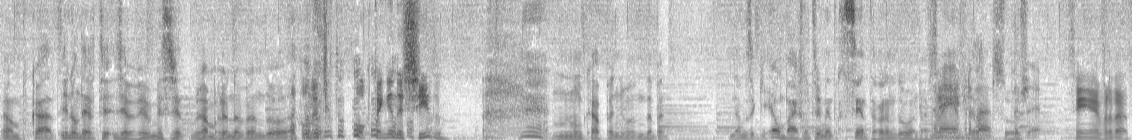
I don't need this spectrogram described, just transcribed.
É um bocado. E não deve ter. Deve haver imensa gente que já morreu na Brandoa. Ou pelo menos que, ou que tenha nascido. Nunca apanhou. Ainda bem. Aqui. É um bairro relativamente recente, a Brandoa, não é? É e verdade. pessoas. É. Sim, é verdade.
